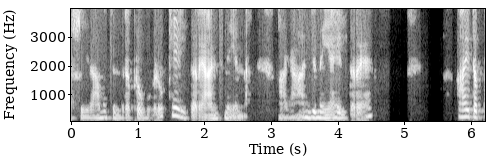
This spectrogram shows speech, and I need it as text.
ಶ್ರೀರಾಮಚಂದ್ರ ಪ್ರಭುಗಳು ಕೇಳ್ತಾರೆ ಆಂಜನೇಯನ್ನ. ಆಗ ಆಂಜನೇಯ ಹೇಳ್ತಾರೆ ಆಯ್ತಪ್ಪ,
